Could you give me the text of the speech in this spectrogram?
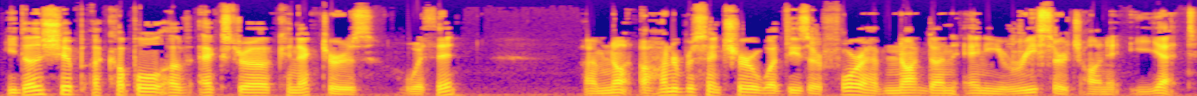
He does ship a couple of extra connectors with it. I'm not 100% sure what these are for. I have not done any research on it yet.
